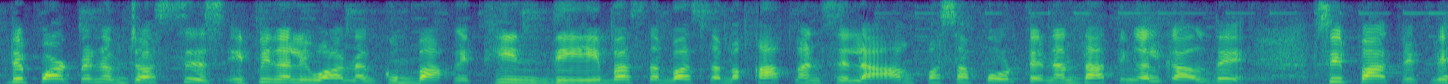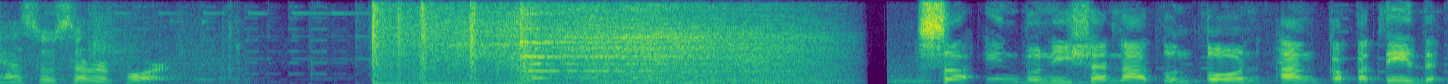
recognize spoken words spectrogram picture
Department of Justice ipinaliwanag kung bakit hindi basta-basta makakansela ang pasaporte ng dating alkalde. Si Patrick De Jesus sa report. Sa Indonesia natunton ang kapatid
